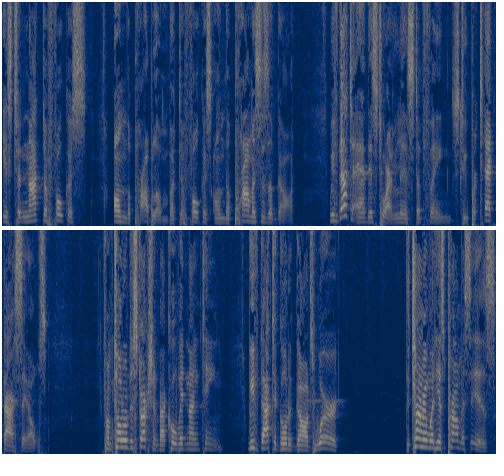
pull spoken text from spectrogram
is to not to focus on the problem, but to focus on the promises of God. We've got to add this to our list of things to protect ourselves from total destruction by COVID 19. We've got to go to God's Word, determine what His promise is.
